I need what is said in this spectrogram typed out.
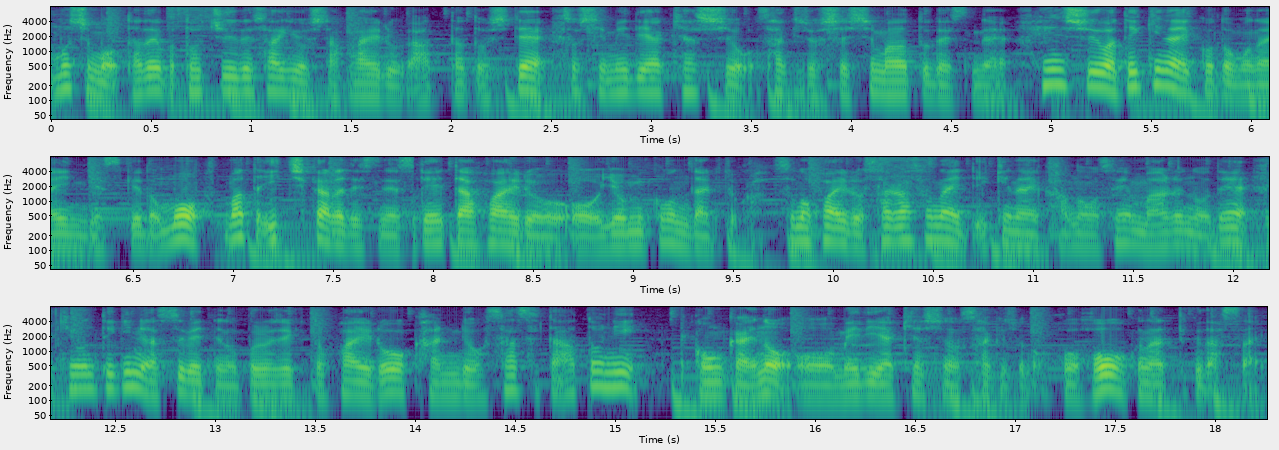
もしも例えば途中で作業したファイルがあったとしてそしてメディアキャッシュを削除してしまうとですね編集はできないこともないんですけどもまた一からですねデータファイルを読み込んだりとかそのファイルを探さないといけない可能性もあるので基本的には全てのプロジェクトファイルを完了させた後に今回のメディアキャッシュの削除の方法を行ってください。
